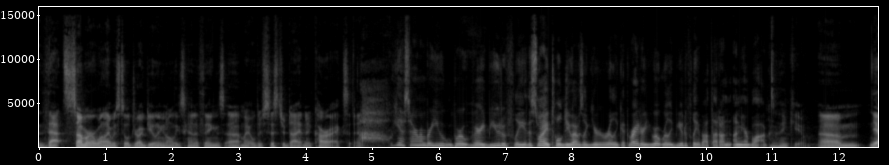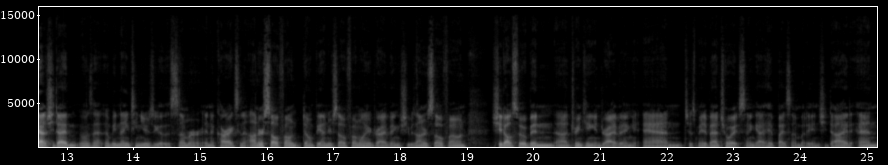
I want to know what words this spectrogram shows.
that summer, while I was still drug dealing and all these kind of things, uh, my older sister died in a car accident. Oh, yes, I remember you wrote very beautifully. This is when I told you I was like, you're a really good writer. You wrote really beautifully about that on, on your blog. Thank you. Um, yeah, she died. What was that? It'll be 19 years ago this summer in a car accident on her cell phone. Don't be on your cell phone while you're driving. She was on her cell phone. She'd also been uh, drinking and driving and just made a bad choice and got hit by somebody and she died. And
